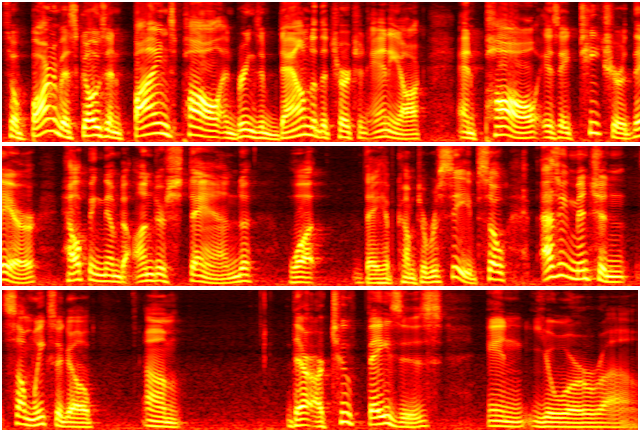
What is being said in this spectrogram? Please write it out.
So Barnabas goes and finds Paul and brings him down to the church in Antioch, and Paul is a teacher there, helping them to understand what they have come to receive. So, as we mentioned some weeks ago, um, there are two phases in your, uh,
